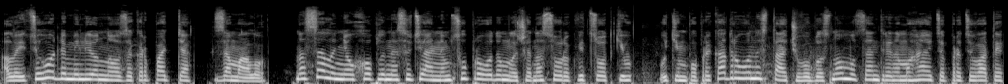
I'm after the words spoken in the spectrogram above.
але й цього для мільйонного Закарпаття замало. Населення охоплене соціальним супроводом лише на 40%. Утім, попри кадрову нестачу в обласному центрі намагаються працювати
